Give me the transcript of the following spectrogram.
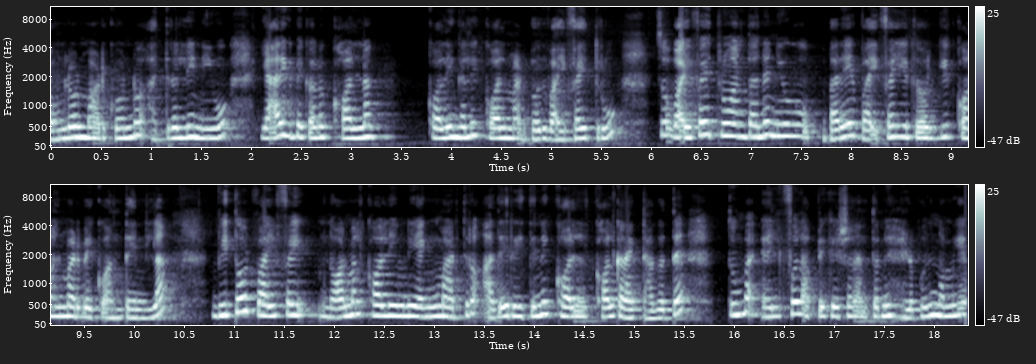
ಡೌನ್ಲೋಡ್ ಮಾಡಿಕೊಂಡು ಅದರಲ್ಲಿ ನೀವು ಯಾರಿಗೆ ಬೇಕಾದ್ರೂ ಕಾಲ್ನ ಕಾಲಿಂಗಲ್ಲಿ ಕಾಲ್ ಮಾಡ್ಬೋದು wifi through so wifi through ಅಂತಂದರೆ ನೀವು ಬರೀ ವೈಫೈ ಇರೋರಿಗೆ ಕಾಲ್ ಮಾಡಬೇಕು ಅಂತೇನಿಲ್ಲ ವಿತೌಟ್ ವೈಫೈ ನಾರ್ಮಲ್ ಕಾಲ್ ನೀವು ಹೆಂಗೆ ಮಾಡ್ತೀರೋ ಅದೇ ರೀತಿಯೇ ಕಾಲ್ ಕಾಲ್ ಕನೆಕ್ಟ್ ಆಗುತ್ತೆ. ತುಂಬ ಹೆಲ್ಪ್ಫುಲ್ ಅಪ್ಲಿಕೇಶನ್ ಅಂತಲೂ ಹೇಳ್ಬೋದು. ನಮಗೆ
